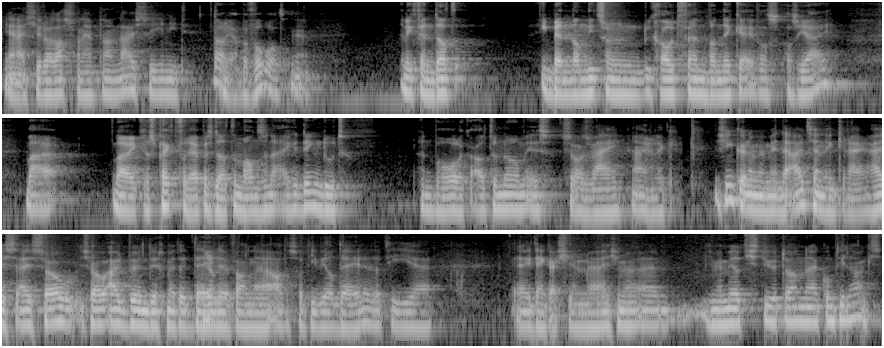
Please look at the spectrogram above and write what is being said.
ja, en als je er last van hebt, dan luister je niet. Nou ja, bijvoorbeeld. Ja. En ik vind dat, ik ben dan niet zo'n groot fan van Nick Cave als, als jij, maar waar ik respect voor heb, is dat de man zijn eigen ding doet. En behoorlijk autonoom is. Zoals wij eigenlijk. Misschien kunnen we hem in de uitzending krijgen. Hij is, hij is zo, zo uitbundig met het delen van eh, alles wat hij wil delen. Dat hij, eh, ik denk als je hem, eh, als je hem, als je hem een mailtje stuurt, dan komt hij langs.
